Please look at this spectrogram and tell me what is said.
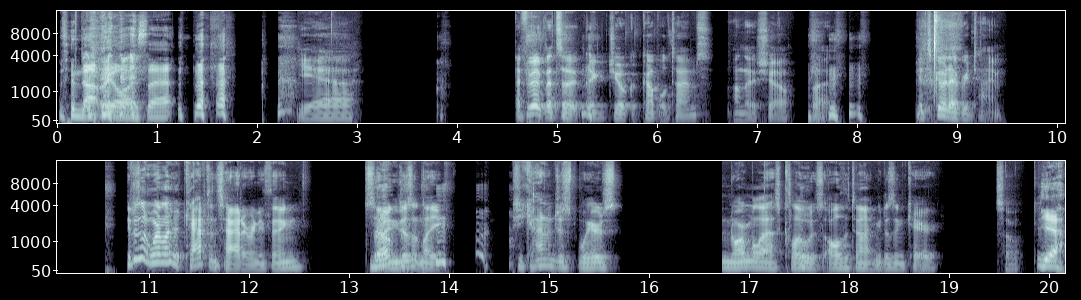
to not realize that." yeah, I feel like that's a, a joke a couple times on this show, but it's good every time. He doesn't wear like a captain's hat or anything, so Nope. he doesn't like. he kind of just wears normal ass clothes all the time. He doesn't care. So Yeah.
